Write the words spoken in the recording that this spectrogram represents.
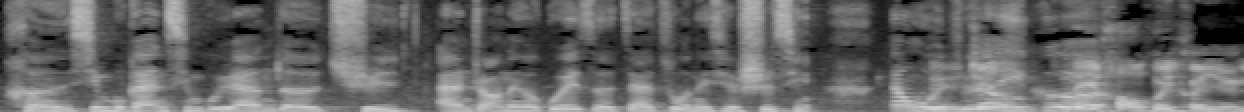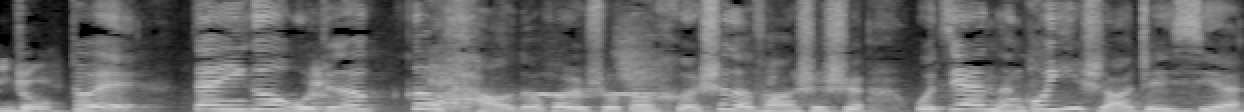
很心不甘情不愿的去按照那个规则在做那些事情。但我觉得一个内耗会很严重。对，但一个我觉得更好的或者说更合适的方式是，我既然能够意识到这些，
